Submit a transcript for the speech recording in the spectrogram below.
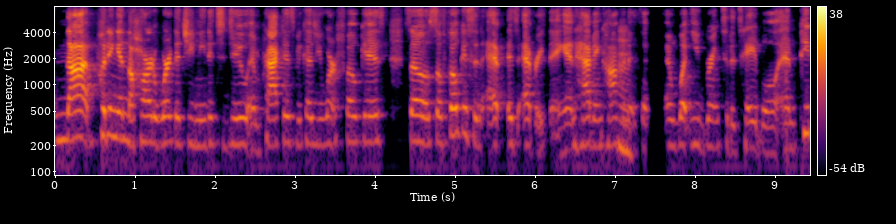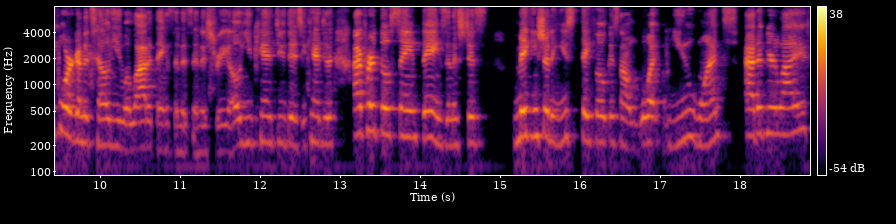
not putting in the hard work that you needed to do in practice because you weren't focused so so focus in, is everything and having hmm. confidence mm. in, in, what you bring to the table and people are going to tell you a lot of things in this industry oh you can't do this you can't do that. i've heard those same things and it's just making sure that you stay focused on what you want out of your life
